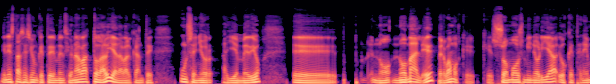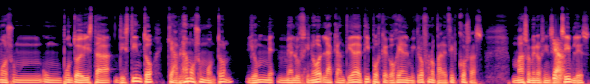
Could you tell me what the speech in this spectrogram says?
en esta sesión que te mencionaba, todavía daba el cante un señor allí en medio. Eh, no, no mal, ¿eh? pero vamos, que, somos minoría o que tenemos un, punto de vista distinto, que hablamos un montón. Yo me, alucinó la cantidad de tipos que cogían el micrófono para decir cosas más o menos insensibles.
